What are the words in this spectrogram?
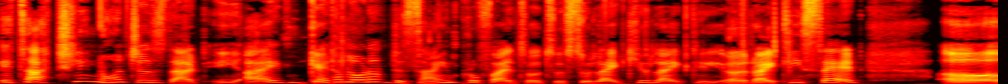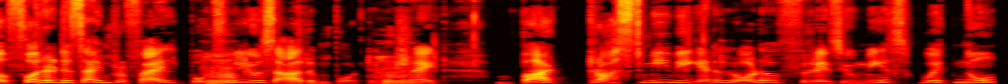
it's actually not just that I get a lot of design profiles also. So like you likely uh, rightly said, uh, for a design profile, portfolios are important, Hmm. right? But trust me, we get a lot of resumes with no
